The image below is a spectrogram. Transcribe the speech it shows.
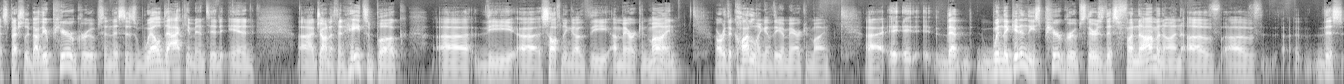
especially by their peer groups, and this is well documented in uh, Jonathan Haidt's book, uh, The uh, Softening of the American Mind, or The Coddling of the American Mind. Uh, it, it, that when they get in these peer groups, there's this phenomenon of, of uh, this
